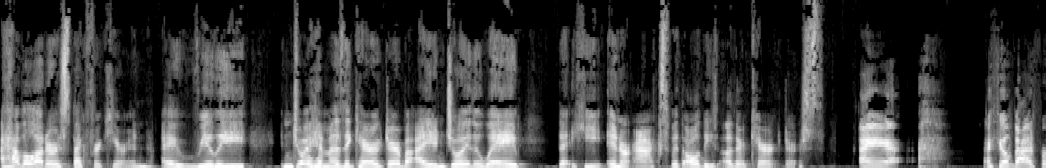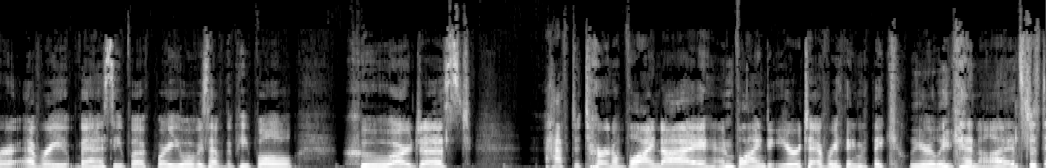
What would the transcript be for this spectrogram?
I have a lot of respect for Kieran. I really enjoy him as a character, but I enjoy the way that he interacts with all these other characters. I I feel bad for every fantasy book where you always have the people who are just have to turn a blind eye and blind ear to everything that they clearly cannot. It's just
